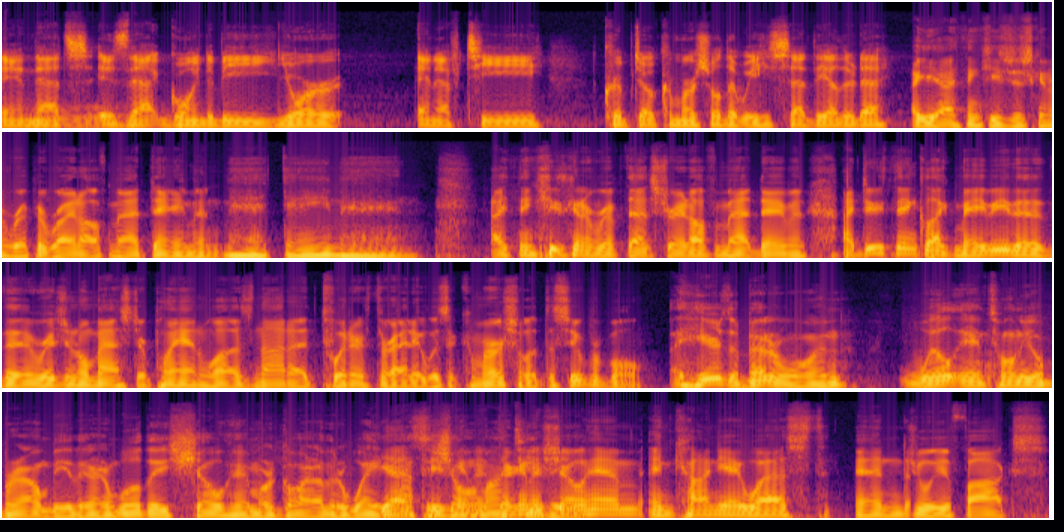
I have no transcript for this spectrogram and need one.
And that's is that going to be your NFT crypto commercial that we said the other day? Uh, Yeah, I think he's just going to rip it right off Matt Damon. Matt Damon. I think he's going to rip that straight off of Matt Damon. I do think like maybe the the original master plan was not a Twitter thread; it was a commercial at the Super Bowl. Here's a better one. Will Antonio Brown be there, and will they show him or go out of their way not to show gonna, him on they're going to show him and Kanye West and Julia Fox.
